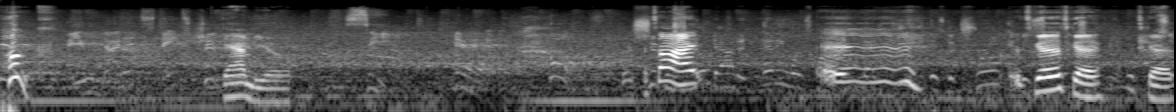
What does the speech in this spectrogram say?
Punk. Damn you. It's alright. It's good, it's good. It's good.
